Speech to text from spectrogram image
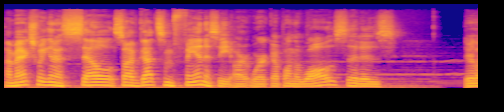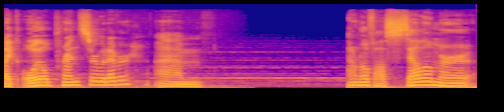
I'm actually gonna sell. So I've got some fantasy artwork up on the walls. That is, they're like oil prints or whatever. Um, I don't know if I'll sell them or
